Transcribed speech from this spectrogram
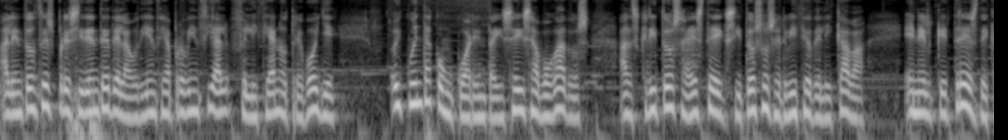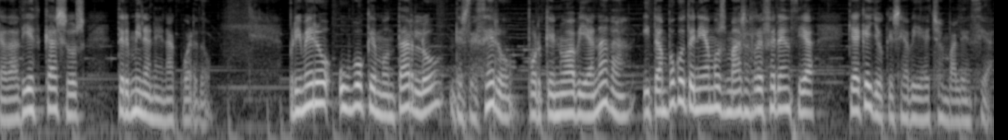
al entonces presidente de la Audiencia Provincial, Feliciano Trebolle. Hoy cuenta con 46 abogados adscritos a este exitoso servicio del ICABA, en el que tres de cada diez casos terminan en acuerdo. Primero hubo que montarlo desde cero, porque no había nada y tampoco teníamos más referencia que aquello que se había hecho en Valencia.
